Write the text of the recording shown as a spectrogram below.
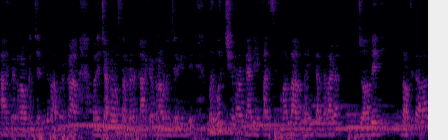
కాకినాడ రావడం జరిగింది. నా యొక్క మరి జన్మస్థానం మీద కాకినాడ రావడం జరిగింది. మరి వచ్చి కానీ పరిస్థితి మళ్ళా భయంకరంగా జాబ్ ఏది బ్రతకాలా?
